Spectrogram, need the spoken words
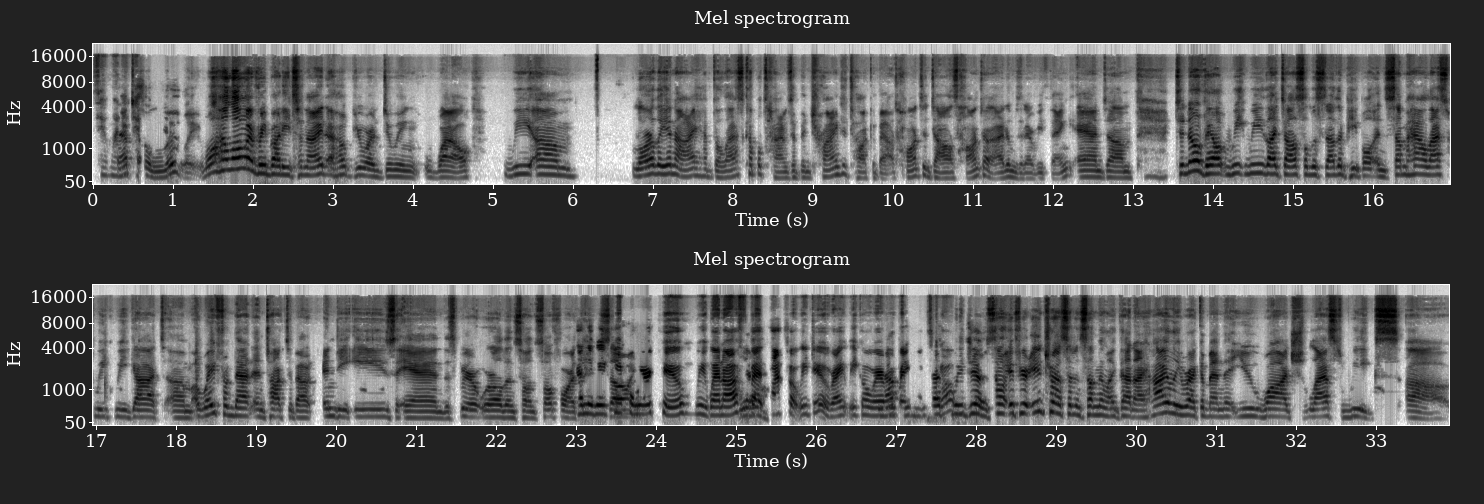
So absolutely. Well hello everybody tonight. I hope you are doing well. We um Lorilei and I have the last couple times have been trying to talk about haunted dolls, haunted items, and everything. And um, to no avail, we we like to also listen to other people. And somehow last week we got um, away from that and talked about NDEs and the spirit world and so on and so forth. And we so, keep here too. We went off, yeah. but that's what we do, right? We go where everybody wants to go. We do. So if you're interested in something like that, I highly recommend that you watch last week's. Uh,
